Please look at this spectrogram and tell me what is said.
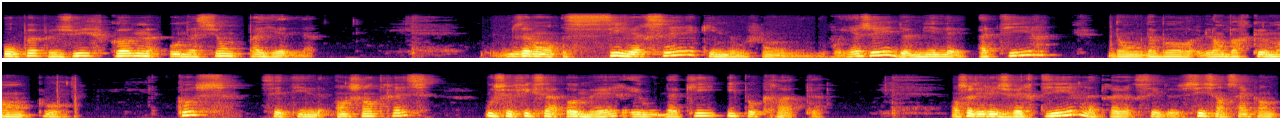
au peuple juif comme aux nations païennes. Nous avons six versets qui nous font voyager de Milet à Tyr. Donc d'abord l'embarquement pour Kos, cette île enchanteresse, où se fixa Homère et où naquit Hippocrate. On se dirige vers Tyr, la traversée de 650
